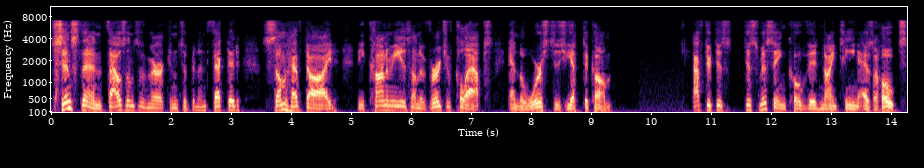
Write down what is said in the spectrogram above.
Since then, thousands of Americans have been infected. Some have died. The economy is on the verge of collapse, and the worst is yet to come. After dis- dismissing COVID-19 as a hoax,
